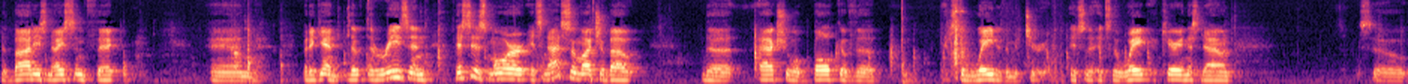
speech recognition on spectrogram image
the body's nice and thick. And, but again, the, the reason, this is more, it's not so much about the actual bulk of the, it's the weight of the material. It's the, it's the weight of carrying this down. So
